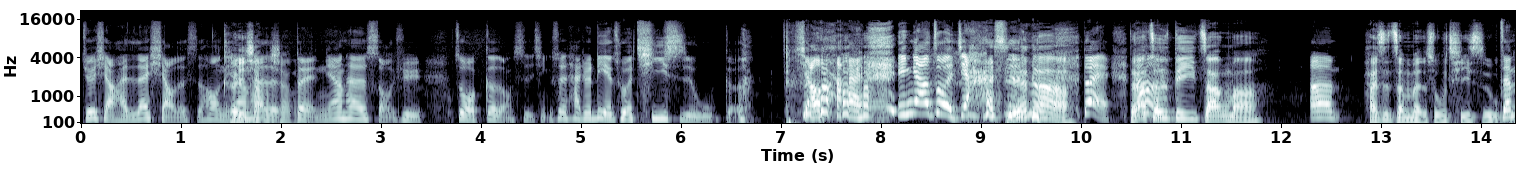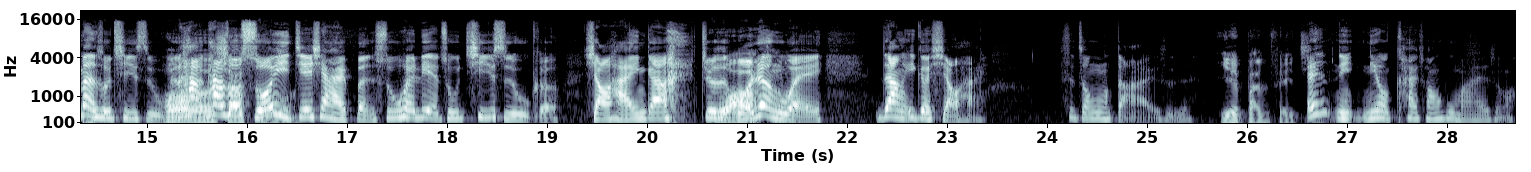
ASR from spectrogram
就是小孩子在小的时候，你让他的对你让他的手去做各种事情，所以他就列出了七十五个 小孩应该要做的家事。天哪，对，然后这是第一章吗？呃，还是整本书七十五？整本书七十五个。他他说，所以接下来本书会列出七十五个。小孩应该 就是我认为，让一个小孩是中共打来的，是不是？夜班飞机？哎、欸，你你有开窗户吗？还是什么？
